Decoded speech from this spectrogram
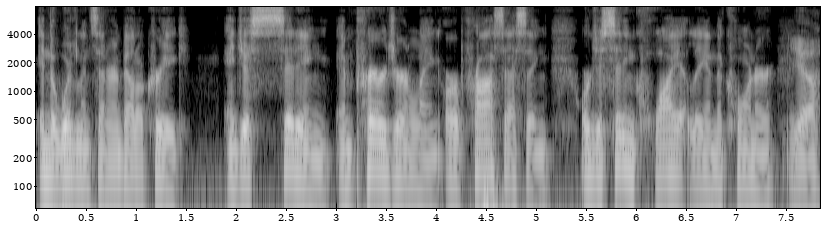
in the Woodland Center in Battle Creek and just sitting and prayer journaling or processing or just sitting quietly in the corner, Yeah.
